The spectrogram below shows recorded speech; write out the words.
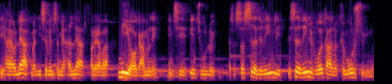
det har jeg jo lært mig lige så vel, som jeg havde lært fra da jeg var 9 år gammel, ikke? Indtil, indtil ulykken. Altså så sidder det rimelig, det sidder rimelig på ryggraden at køre motorcykel nu.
